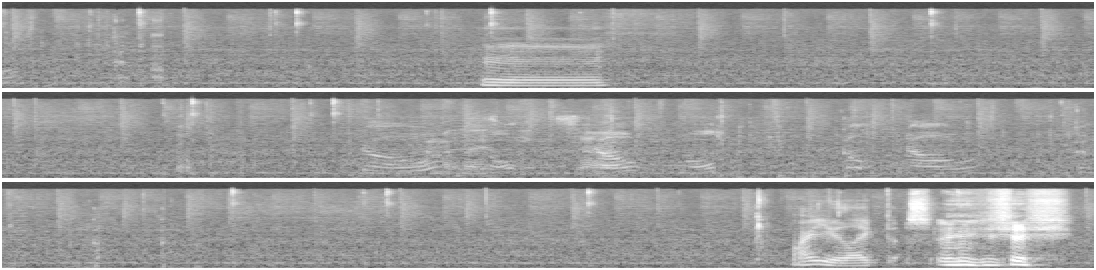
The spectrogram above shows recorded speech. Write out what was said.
No. Why are you like this?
